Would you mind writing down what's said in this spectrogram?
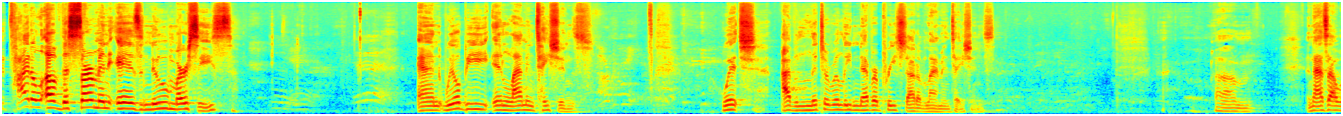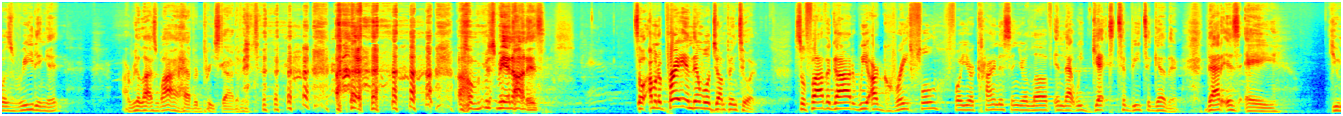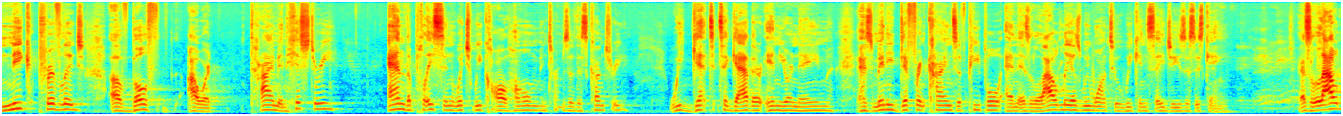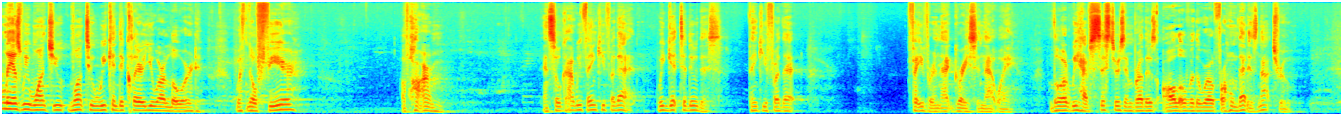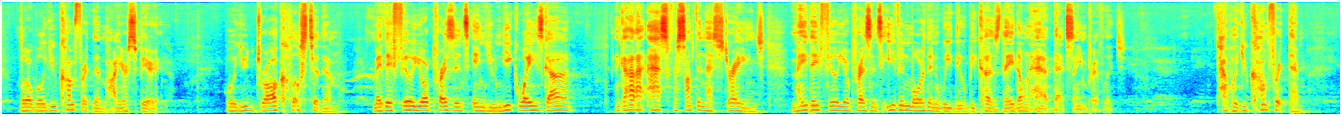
The title of the sermon is New Mercies. And we'll be in Lamentations, which I've literally never preached out of Lamentations. Um, and as I was reading it, I realized why I haven't preached out of it. um, just being honest. So I'm going to pray and then we'll jump into it. So, Father God, we are grateful for your kindness and your love in that we get to be together. That is a unique privilege of both our time in history and the place in which we call home in terms of this country. We get to gather in your name as many different kinds of people, and as loudly as we want to, we can say Jesus is King. As loudly as we want, you, want to, we can declare you our Lord with no fear of harm. And so, God, we thank you for that. We get to do this. Thank you for that favor and that grace in that way. Lord, we have sisters and brothers all over the world for whom that is not true. Lord, will you comfort them by your spirit? Will you draw close to them? May they feel your presence in unique ways, God. And God, I ask for something that's strange. May they feel your presence even more than we do because they don't have that same privilege. God, will you comfort them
